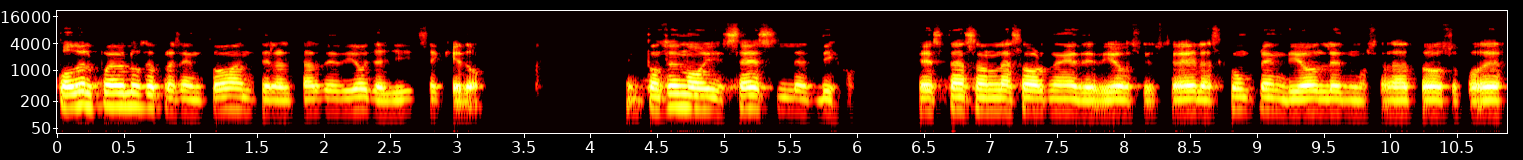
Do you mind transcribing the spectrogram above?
Todo el pueblo se presentó ante el altar de Dios y allí se quedó. Entonces Moisés les dijo, estas son las órdenes de Dios. Si ustedes las cumplen, Dios les mostrará todo su poder.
